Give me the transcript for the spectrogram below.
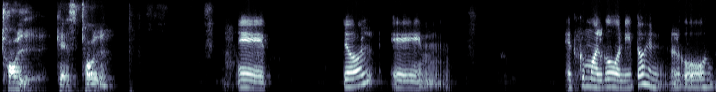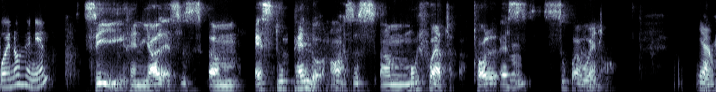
toll. ¿Qué es toll? Eh, Yol, eh, es como algo bonito, gen- algo bueno, genial. Sí, genial. Es ist ähm, estupendo, ¿no? Es ist ähm, muy fuerte. Toll es Ujú. super bueno. Ya. Ok,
